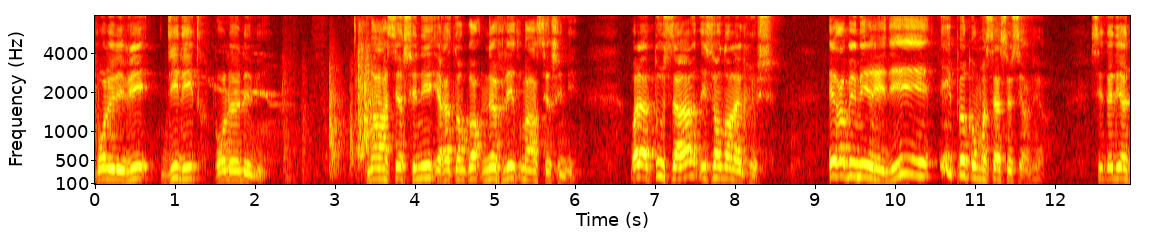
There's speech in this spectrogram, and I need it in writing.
pour le Lévi, 10 litres pour le Lévi. Maaser Shini, il reste encore 9 litres Maaser Shini. Voilà, tout ça, ils sont dans la cruche. Et Rabbi Meir dit, il peut commencer à se servir. C'est-à-dire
